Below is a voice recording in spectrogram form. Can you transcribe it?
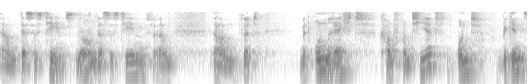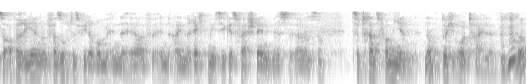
ähm, des Systems. Ne? Mhm. Und das System ähm, ähm, wird mit Unrecht konfrontiert und beginnt zu operieren und versucht es wiederum in, in ein rechtmäßiges Verständnis äh, so. zu transformieren, ne? durch Urteile. Mhm.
